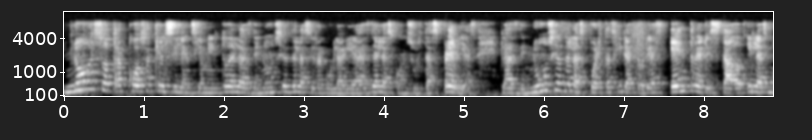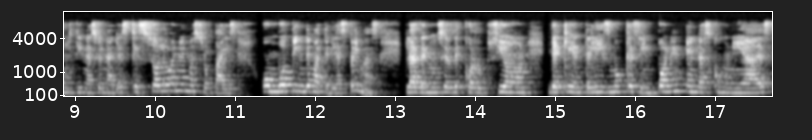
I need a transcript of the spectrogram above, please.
no es otra cosa que el silenciamiento de las denuncias de las irregularidades de las consultas previas, las denuncias de las puertas giratorias entre el Estado y las multinacionales que solo ven en nuestro país un botín de materias primas, las denuncias de corrupción, de clientelismo que se imponen en las comunidades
